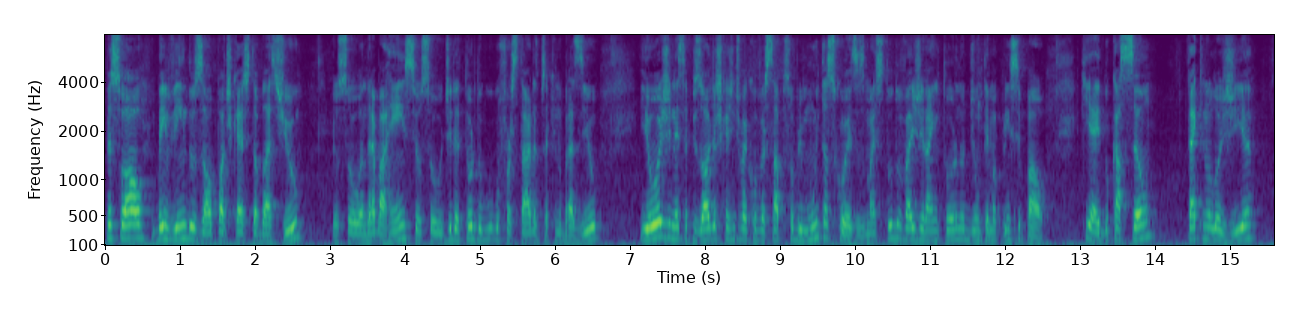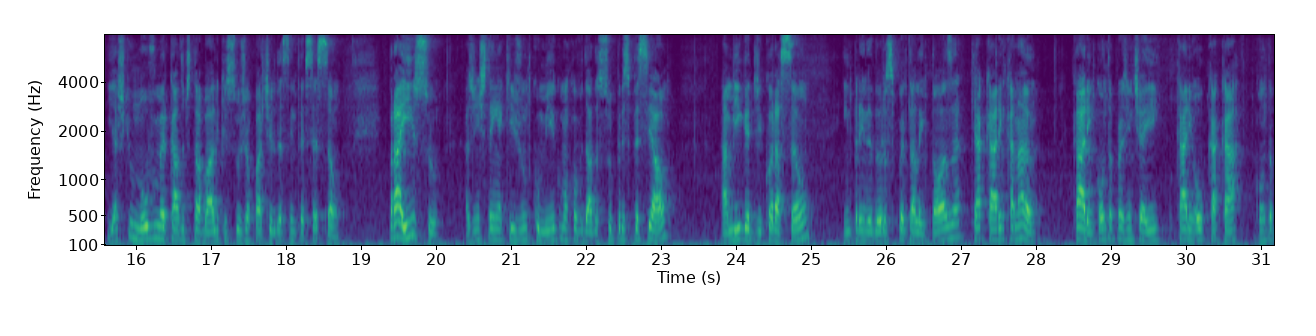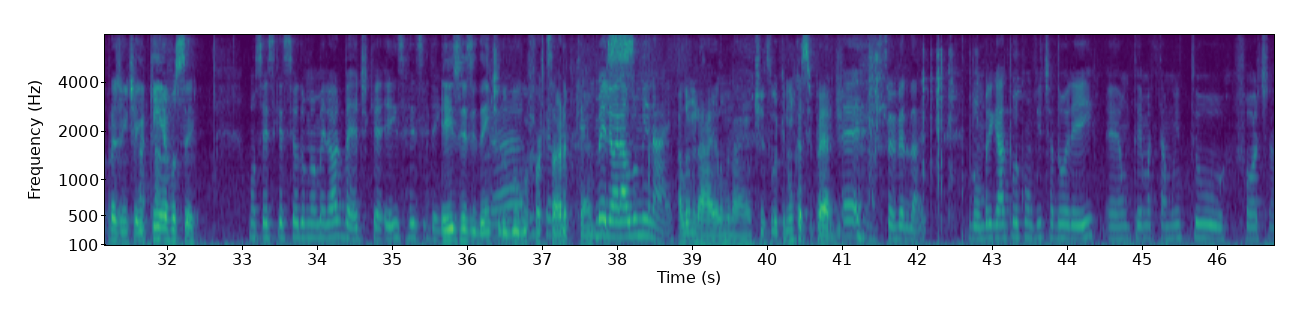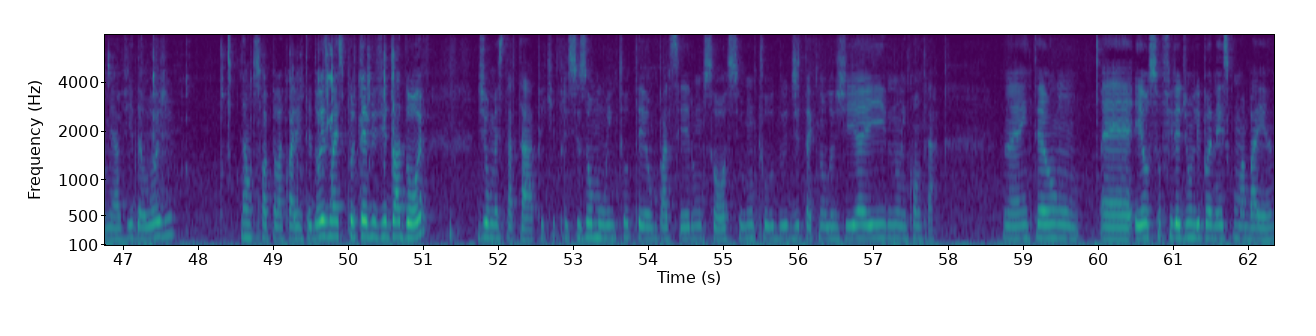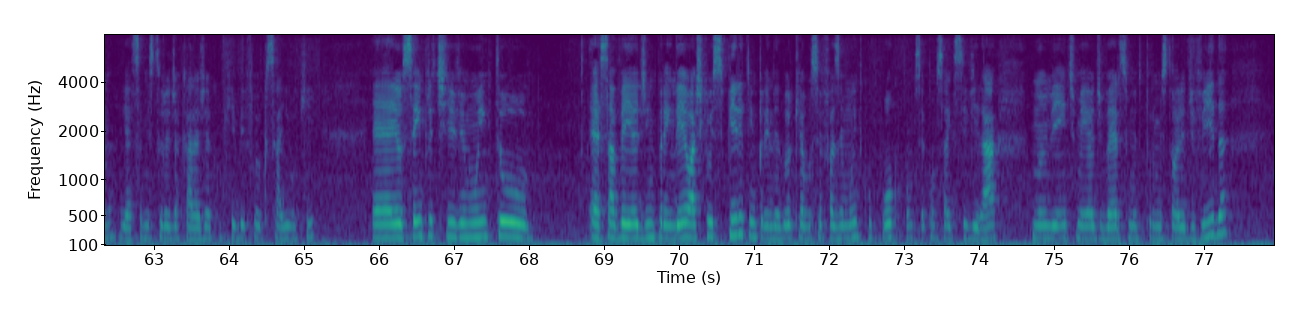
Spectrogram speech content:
Pessoal, bem-vindos ao podcast da Blast You. Eu sou André Barrense, eu sou o diretor do Google for Startups aqui no Brasil. E hoje, nesse episódio, acho que a gente vai conversar sobre muitas coisas, mas tudo vai girar em torno de um tema principal, que é educação, tecnologia e acho que o novo mercado de trabalho que surge a partir dessa interseção. Para isso, a gente tem aqui junto comigo uma convidada super especial, amiga de coração, empreendedora super talentosa, que é a Karen Canaã. Karen, conta pra gente aí, Karen ou Kaká, conta pra gente aí Kaká. quem é você. Você esqueceu do meu melhor badge, que é ex-residente. Ex-residente do Ah, Google for nunca- Startup Campus. Melhor alumni. Alumni, alumni. É um título que nunca se perde. É, isso é verdade. Bom, obrigado pelo convite, adorei. É um tema que está muito forte na minha vida hoje. Não só pela 42, mas por ter vivido a dor de uma startup que precisou muito ter um parceiro, um sócio, um tudo de tecnologia e não encontrar. Né? Então, é, eu sou filha de um libanês com uma baiana e essa mistura de acarajé com kibe foi o que saiu aqui. É, eu sempre tive muito essa veia de empreender. Eu acho que o espírito empreendedor, que é você fazer muito com pouco, como você consegue se virar num ambiente meio adverso, muito por uma história de vida.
